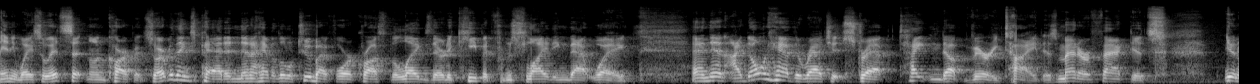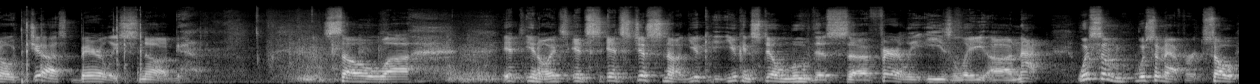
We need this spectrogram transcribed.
anyway so it's sitting on carpet. So everything's padded and then I have a little 2x4 across the legs there to keep it from sliding that way. And then I don't have the ratchet strap tightened up very tight. As a matter of fact it's you know just barely snug so uh, it you know it's it's it's just snug. You you can still move this uh, fairly easily, uh, not with some with some effort. So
